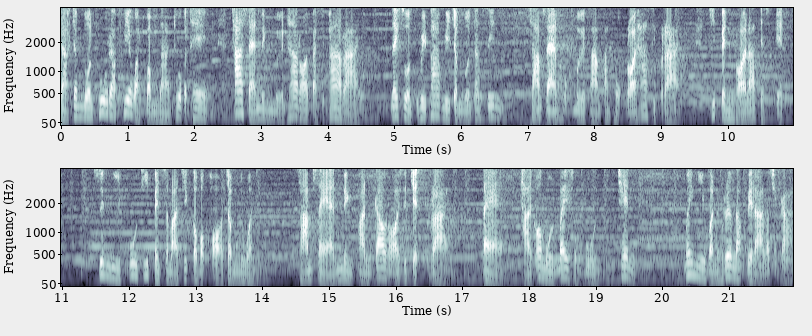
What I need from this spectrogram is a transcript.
จากจำนวนผู้รับเบี้ยหวัดบำนาญทั่วประเทศ 515,585 ราย ในส่วนภูมิภาคมีจำนวนทั้งสิ้น 363,650 ราย คิดเป็นร้อยละ 71 ซึ่งมีผู้ที่เป็นสมาชิกกบขจำนวน 3,1,917 ราย แต่ฐานข้อมูลไม่สมบูรณ์ เช่น ไม่มีวันเริ่มนับเวลาราชการ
